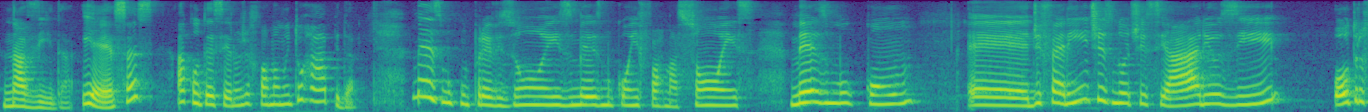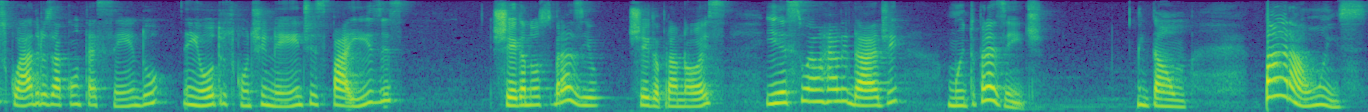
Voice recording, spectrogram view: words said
na vida? E essas aconteceram de forma muito rápida mesmo com previsões, mesmo com informações, mesmo com é, diferentes noticiários e outros quadros acontecendo em outros continentes, países, chega no nosso Brasil, chega para nós e isso é uma realidade muito presente. Então, para uns,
